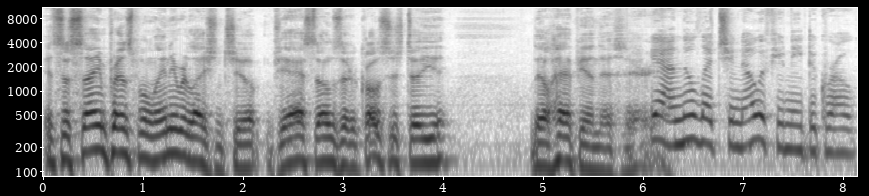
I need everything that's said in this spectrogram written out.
It's the same principle in any relationship. If you ask those that are closest to you, they'll help you in this area. Yeah, and they'll let you know if you need to grow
